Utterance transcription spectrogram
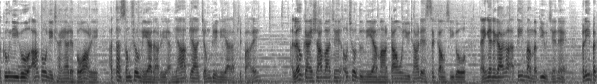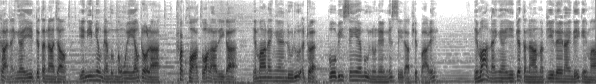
အကူအညီကိုအားကိုးနေထိုင်ရတဲ့ဘဝတွေအသက်ဆုံးရှုံးနေရတာတွေအများအပြားကြုံတွေ့နေရတာဖြစ်ပါတယ်။အလောက်ကန်ရှားပါခြင်းအုပ်ချုပ်သူနေရာမှာတာဝန်ယူထားတဲ့စစ်ကောင်စီကိုနိုင်ငံတကာကအတိအမှတ်မပြုခြင်းနဲ့ပြည်ပခနိုင်ငံရေးပြဿနာကြောင့်ယင်းဒီမြုပ်နှံမှုမဝင်ရောက်တော့တာထွက်ခွာသွားတာတွေကမြန်မာနိုင်ငံလူထုအတွက်ပိုပြီးဆင်းရဲမှုနုံနဲ့နစ်စေတာဖြစ်ပါတယ်။ မြမနိုင်ငံရေးပြဿနာမပြေလည်နိုင်သေးခင်မှာ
